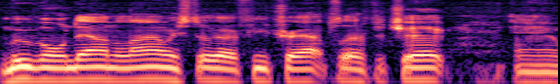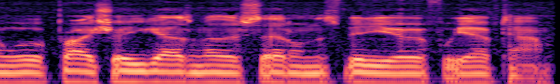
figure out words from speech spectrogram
move on down the line. We still got a few traps left to check and we'll probably show you guys another set on this video if we have time.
